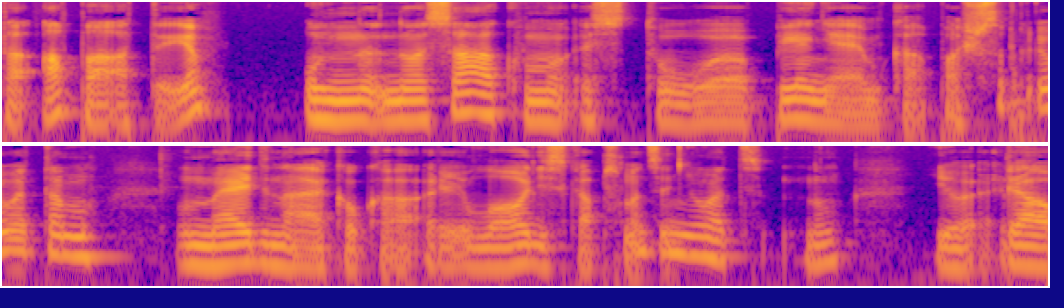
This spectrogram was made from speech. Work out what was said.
tā apātija. Un no sākuma es to pieņēmu kā pašsaprotamu, un mēģināja kaut kā arī loģiski apsmadziņot, nu, jo jau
